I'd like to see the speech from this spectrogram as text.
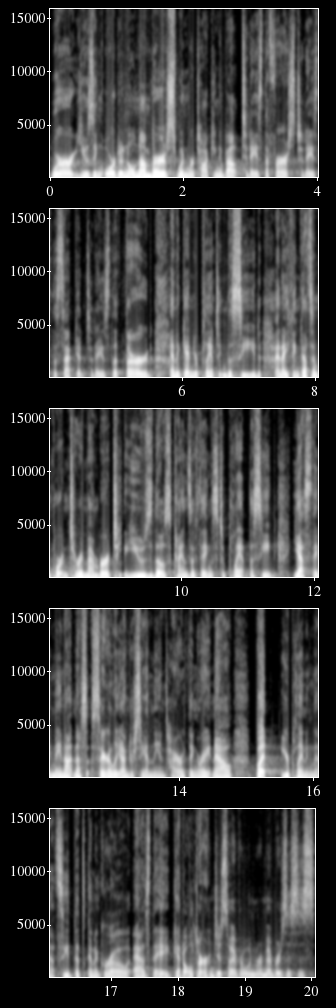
We're using ordinal numbers when we're talking about today's the first, today's the second, today's the third. And again, you're planting the seed. And I think that's important to remember to use those kinds of things to plant the seed. Yes, they may not necessarily understand the entire thing right now, but you're planting that seed that's going to grow as they get older. And just so everyone remembers, this is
